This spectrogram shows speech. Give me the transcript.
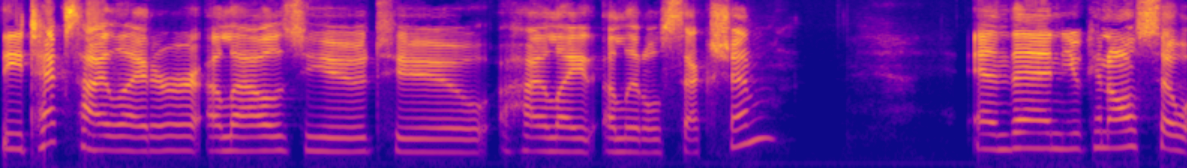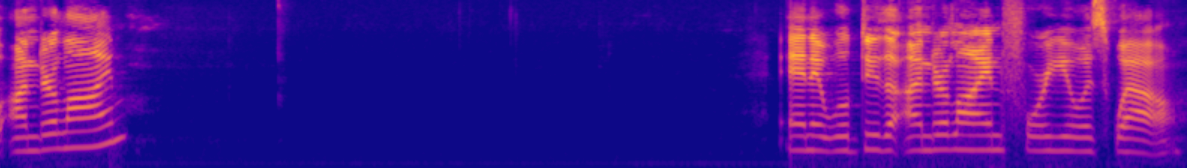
The text highlighter allows you to highlight a little section. And then you can also underline. And it will do the underline for you as well.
